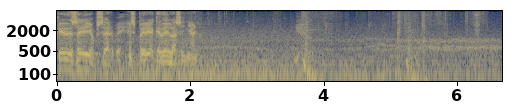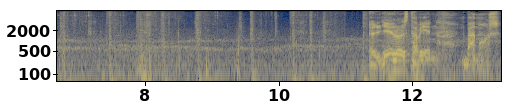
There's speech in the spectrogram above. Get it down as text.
Quédese y observe. Espere a que dé la señal. El hielo está bien. Vamos.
